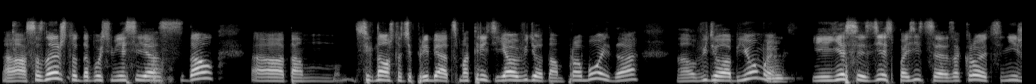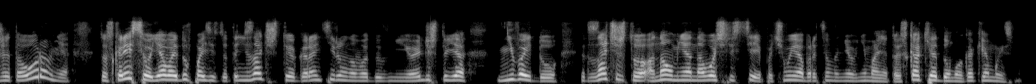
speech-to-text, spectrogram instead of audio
осознает, что, допустим, если я сдал а, там сигнал, что типа, ребят, смотрите, я увидел там пробой, да, а, увидел объемы. И если здесь позиция закроется ниже этого уровня, то, скорее всего, я войду в позицию. Это не значит, что я гарантированно войду в нее или что я не войду. Это значит, что она у меня на watch-листе, почему я обратил на нее внимание. То есть как я думал, как я мыслю.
